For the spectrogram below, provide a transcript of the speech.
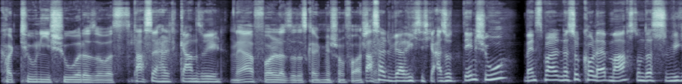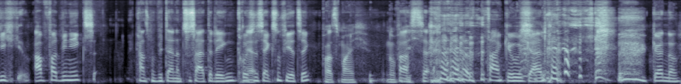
Cartoony-Schuh oder sowas. Das wäre halt ganz wild. Ja, voll, also das kann ich mir schon vorstellen. Das halt wäre richtig geil. Also den Schuh, wenn du mal eine so Collab machst und das wirklich abfahrt wie nix, kannst du mir bitte einen zur Seite legen. Größe Ja. 46. Passt mal ich. Nur für dich. Passt. Danke, gut geil. Gönnung.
